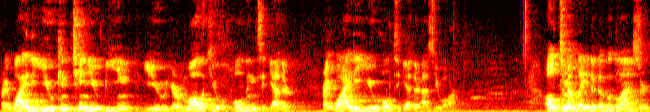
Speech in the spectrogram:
Right? Why do you continue being you, your molecules holding together? Right? Why do you hold together as you are? Ultimately, the biblical answer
